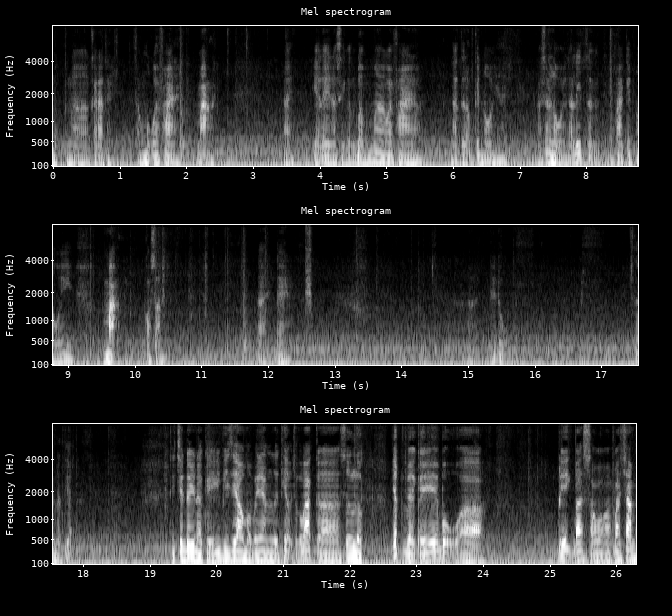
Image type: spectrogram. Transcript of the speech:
mục à, cài đặt này trong mục wifi này mạng này. Đấy thì ở đây nó sẽ cần bấm uh, wifi thôi là tự động kết nối này. nó sẽ lồi ra list ra file kết nối mạng có sẵn. Đây đây. Đầy đủ. Rất là tiện. Thì trên đây là cái video mà bên em giới thiệu cho các bác uh, sơ lược nhất về cái bộ uh, DX36 300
